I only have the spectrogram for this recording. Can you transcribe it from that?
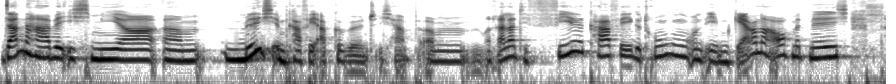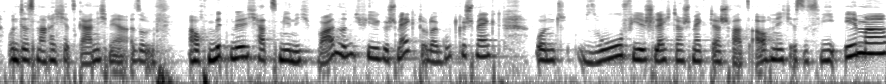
Dann habe ich mir ähm, Milch im Kaffee abgewöhnt. Ich habe ähm, relativ viel Kaffee getrunken und eben gerne auch mit Milch. Und das mache ich jetzt gar nicht mehr. Also auch mit Milch hat es mir nicht wahnsinnig viel geschmeckt oder gut geschmeckt. Und so viel schlechter schmeckt der Schwarz auch nicht. Es ist wie immer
